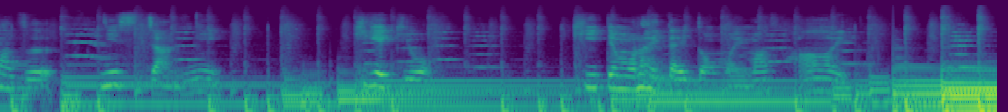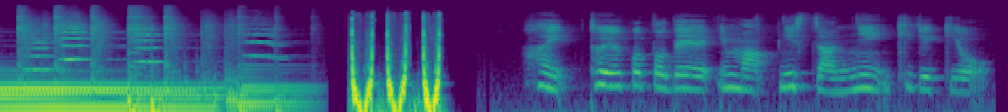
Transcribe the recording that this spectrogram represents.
まずニスちゃんに喜劇を聞いてもらいたいと思います。はいはいということで今ニスちゃんに喜劇を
